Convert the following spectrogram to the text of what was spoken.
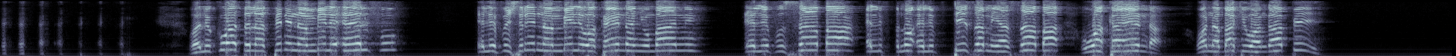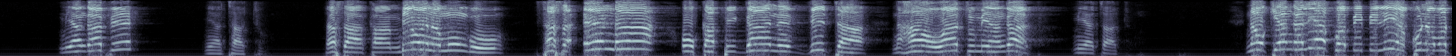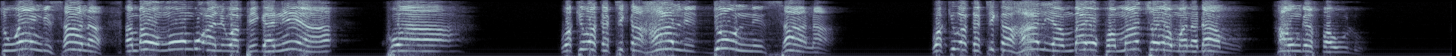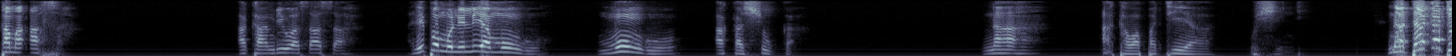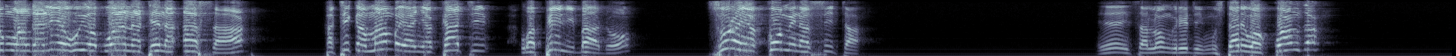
Walikuwa thelathini na mbili elfu elfu ishirini na mbili wakaenda nyumbani elfu saba elfu, no, elfu tisa mia saba wakaenda. Wanabaki wangapi? Mia ngapi? Mia tatu sasa akaambiwa na mungu sasa enda ukapigane vita na hao watu mia ngapi? Mia tatu. Na ukiangalia kwa bibilia kuna watu wengi sana ambao mungu aliwapigania kwa wakiwa katika hali duni sana. Wakiwa katika hali ambayo kwa macho ya mwanadamu haungefaulu kama asa. Akaambiwa sasa alipomulilia mungu mungu akashuka na akawapatia ushindi. Nataka tumwangalie huyo bwana tena asa katika mambo ya nyakati wa pili bado sura ya kumi na sita. Yeah, it's a long reading. Mstari wa kwanza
